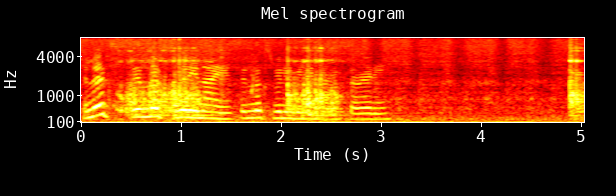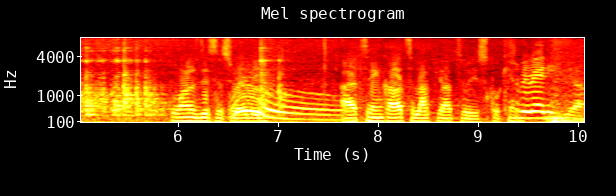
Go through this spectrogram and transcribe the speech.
It looks, it looks really nice. It looks really, really nice already. so once this is ready, Ooh. I think our tilapia too is cooking. Should be ready. Yeah.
